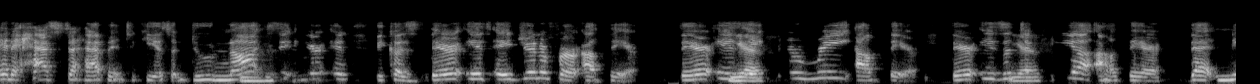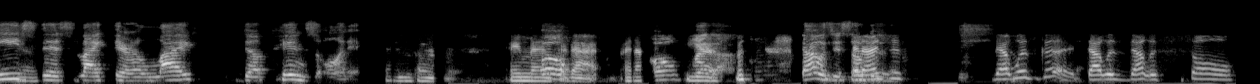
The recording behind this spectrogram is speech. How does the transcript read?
And it has to happen, Takia. So do not Mhm. sit here and because there is a Jennifer out there. There is Yes. a Cherie out there. There is a Yes. Takia out there that needs Yes. this like their life depends on it. Amen Oh. to that. And I, Oh my yes. God. That was just so and I just that was good. That was that was so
